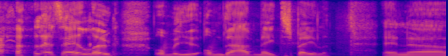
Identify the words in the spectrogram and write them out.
dat is heel leuk om, om daar mee te spelen. En uh,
